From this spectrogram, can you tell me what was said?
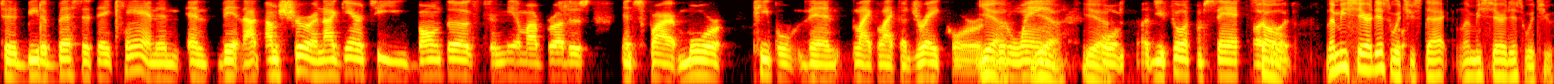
to be the best that they can. And and then I, I'm sure, and I guarantee you, Bone Thugs and me and my brothers inspired more people than like like a Drake or Yeah. Lil Wayne. Yeah. Yeah. Or uh, you feel what I'm saying? So, or, Let me share this with you, Stack. Let me share this with you.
